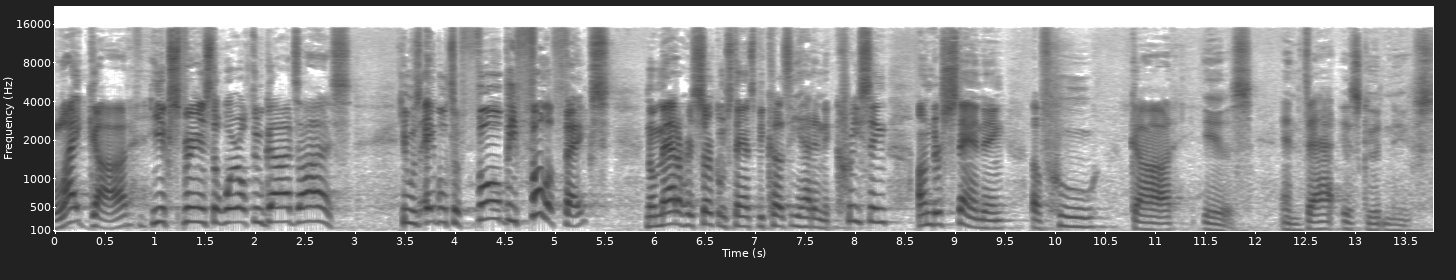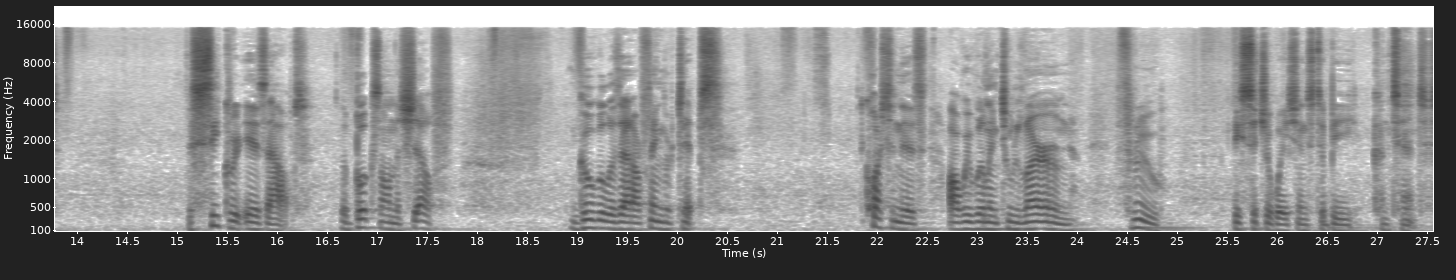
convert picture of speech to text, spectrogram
like God, he experienced the world through God's eyes. He was able to full, be full of thanks, no matter his circumstance, because he had an increasing understanding of who God is. And that is good news. The secret is out, the book's on the shelf, Google is at our fingertips. The question is are we willing to learn through these situations to be content?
